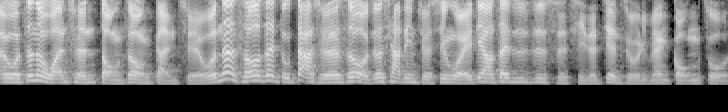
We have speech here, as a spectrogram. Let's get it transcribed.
哎，我真的完全懂这种感觉。我那时候在读大学的时候，我就下定决心，我一定要在日治时期的建筑里面工作。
